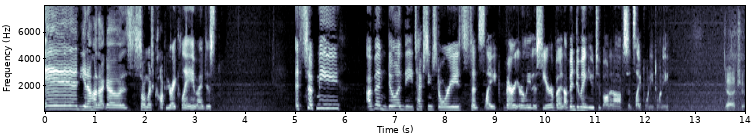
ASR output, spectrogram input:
And you know how that goes. So much copyright claim. I just. It took me. I've been doing the texting stories since like very early this year, but I've been doing YouTube on and off since like 2020. Gotcha.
